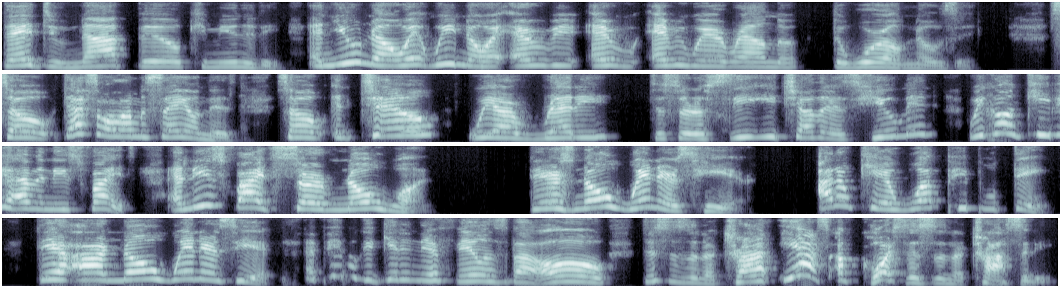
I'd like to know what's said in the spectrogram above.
they do not build community. And you know it. We know it. Every, every everywhere around the, the world knows it. So that's all I'm going to say on this. So until we are ready to sort of see each other as human, we're going to keep having these fights. And these fights serve no one. There's no winners here. I don't care what people think. There are no winners here. And people could get in their feelings about, oh, this is an atrocity. Yes, of course, this is an atrocity.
